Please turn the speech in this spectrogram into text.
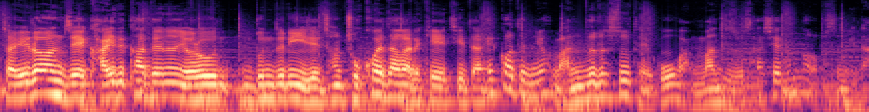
자, 이런 이제 가이드 카드는 여러분들이 이제 전 조커에다가 이렇게 뒤에다 했거든요. 만들어도 되고 안 만들어도 사실 상관없습니다.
